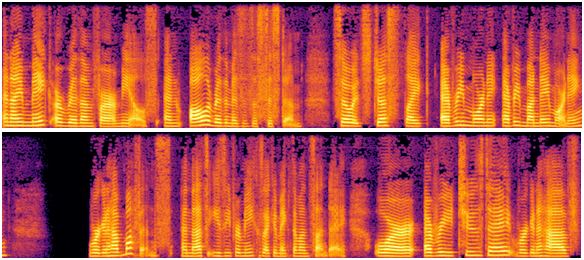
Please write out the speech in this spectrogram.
And I make a rhythm for our meals. And all a rhythm is is a system. So it's just like every morning, every Monday morning, we're going to have muffins. And that's easy for me because I can make them on Sunday. Or every Tuesday, we're going to have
